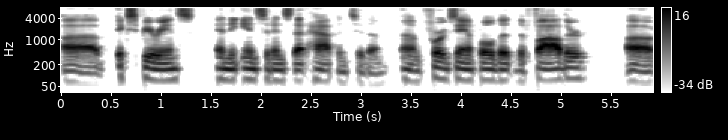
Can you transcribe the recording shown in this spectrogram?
uh, experience and the incidents that happened to them. Um, for example, the the father, uh,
